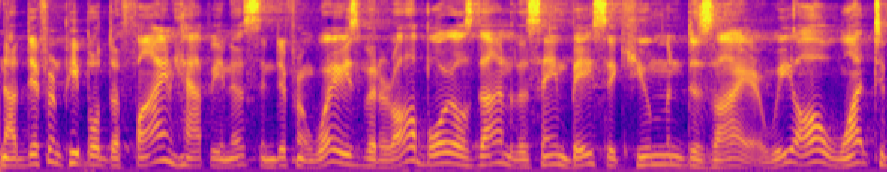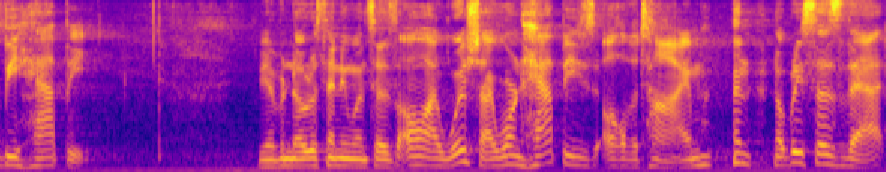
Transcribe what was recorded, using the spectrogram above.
Now, different people define happiness in different ways, but it all boils down to the same basic human desire. We all want to be happy. You ever notice anyone says, Oh, I wish I weren't happy all the time? Nobody says that.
